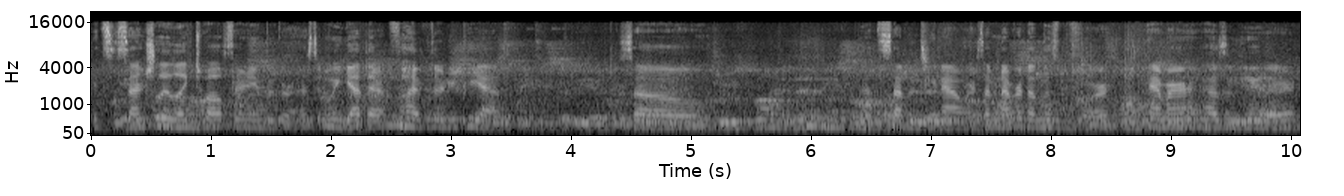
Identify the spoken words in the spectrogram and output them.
It's essentially like 12:30 in Bucharest, and we get there at 5:30 p.m. So that's 17 hours. I've never done this before. Hammer hasn't either.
